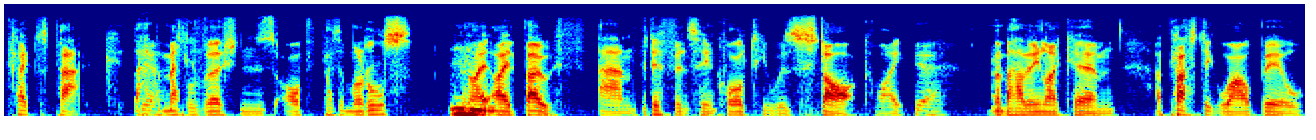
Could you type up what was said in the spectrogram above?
collector's pack that Yeah. had the metal versions of the plastic models. Mhm. And I, I had both, and the difference in quality was stark. Right, yeah, I remember having like um, a plastic Wild Bill,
